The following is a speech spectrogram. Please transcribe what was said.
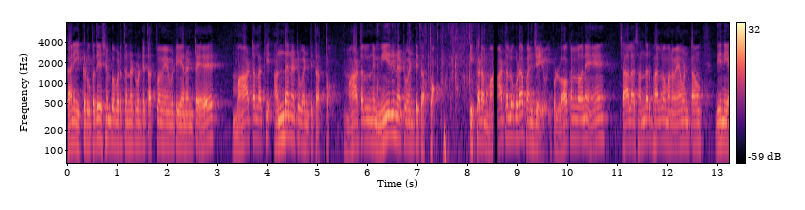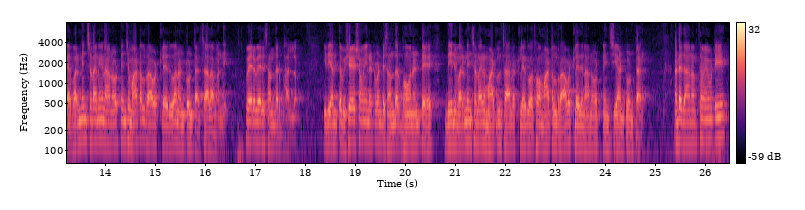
కానీ ఇక్కడ ఉపదేశింపబడుతున్నటువంటి తత్వం ఏమిటి అనంటే మాటలకి అందనటువంటి తత్వం మాటలని మీరినటువంటి తత్వం. ఇక్కడ మాటలు కూడా పనిచేయవు. ఇప్పుడు లోకంలోనే చాలా సందర్భాల్లో మనం ఏమంటాం దీన్ని వర్ణించడానికి నా నోటి నుంచి మాటలు రావట్లేదు అని అంటుంటారు చాలామంది. వేరే వేరే సందర్భాల్లో. ఇది ఎంత విశేషమైనటువంటి సందర్భం అని అంటే దీన్ని వర్ణించడానికి మాటలు చాలట్లేదు అథవా మాటలు రావట్లేదు నా నోటి నుంచి అంటుంటారు. అంటే దాని అర్థం ఏమిటి?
